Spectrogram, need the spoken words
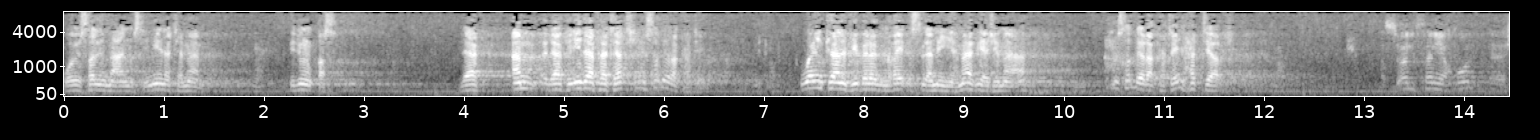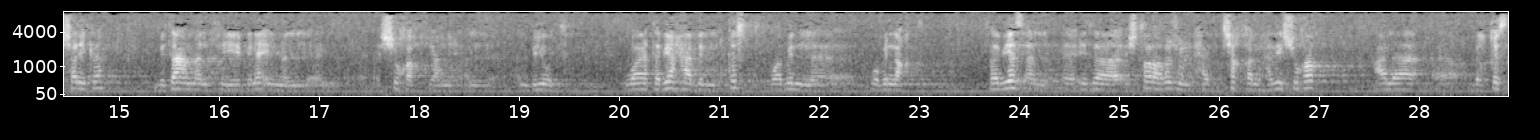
ويصلي مع المسلمين تماما بدون قصر لكن, أم لكن إذا فاتته يصلي ركعتين. وإن كان في بلد غير إسلامية ما فيها جماعة يصلي ركعتين حتى يرجع. السؤال الثاني يقول آه، شركة بتعمل في بناء الشقق يعني ال- البيوت وتبيعها بالقسط وبال وبالنقد. فبيسأل آه، إذا اشترى رجل شقة من هذه الشقق على آه، بالقسط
